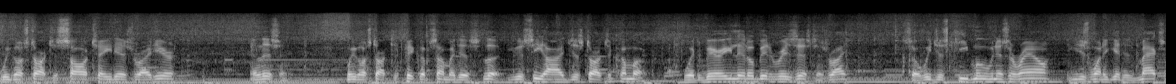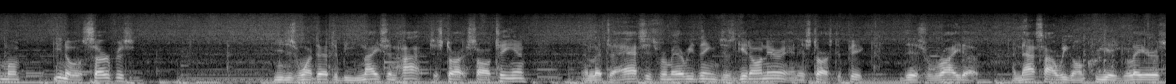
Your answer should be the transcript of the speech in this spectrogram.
We're gonna start to saute this right here. And listen, we're gonna start to pick up some of this. Look, you can see how it just starts to come up with very little bit of resistance, right? So we just keep moving this around. You just wanna get this maximum, you know, surface. You just want that to be nice and hot to start sauteing and let the acids from everything just get on there and it starts to pick this right up. And that's how we're gonna create layers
